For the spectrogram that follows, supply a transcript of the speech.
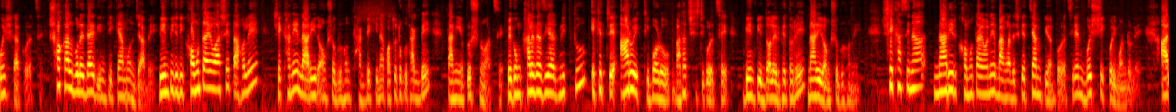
বহিষ্কার করেছে। সকাল বলে দেয় দিনটি কেমন যাবে। বিএনপি যদি ক্ষমতায়ও আসে, তাহলে সেখানে নারীর অংশগ্রহণ থাকবে কিনা, কতটুকু থাকবে, তা নিয়ে প্রশ্ন আছে। বেগম খালেদা জিয়ার মৃত্যু এক্ষেত্রে আরও একটি বড় বাধা সৃষ্টি করেছে বিএনপির দলের ভেতরে নারীর অংশগ্রহণে। শেখ হাসিনা নারীর ক্ষমতায়নে বাংলাদেশকে চ্যাম্পিয়ন করেছিলেন বৈশ্বিক পরিমণ্ডলে। আর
